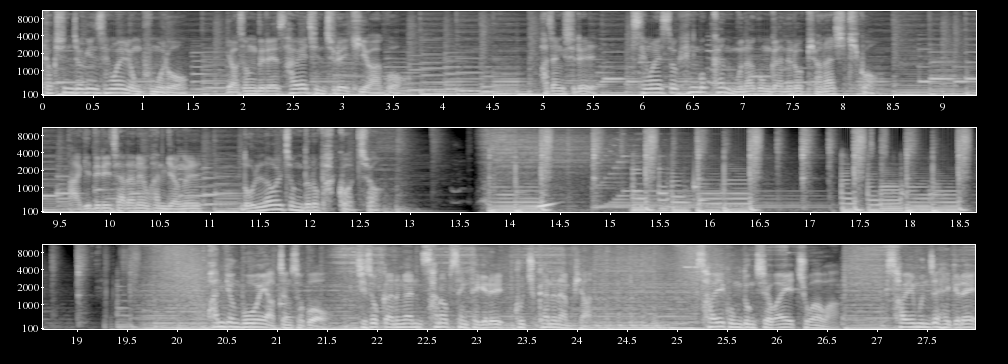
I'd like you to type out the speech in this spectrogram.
혁신적인 생활용품으로 여성들의 사회 진출에 기여하고 화장실을 생활 속 행복한 문화 공간으로 변화시키고 아기들이 자라는 환경을 놀라울 정도로 바꾸었죠. 환경 보호에 앞장서고 지속 가능한 산업 생태계를 구축하는 한편 사회 공동체와의 조화와 사회 문제 해결에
